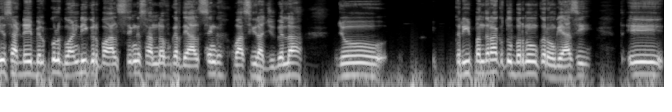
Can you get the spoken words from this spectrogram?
ਇਹ ਸਾਡੇ ਬਿਲਕੁਲ ਗਵਾਂਢੀ ਗੁਰਪਾਲ ਸਿੰਘ ਸਨ of ਗੁਰਦਿਆਲ ਸਿੰਘ, ਵਾਸੀ ਰਾਜੂ ਬੇਲਾ, ਜੋ ਕਰੀਬ 15 ਅਕਤੂਬਰ ਨੂੰ ਘਰੋਂ ਗਿਆ ਸੀ। ਤੇ ਇਹ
